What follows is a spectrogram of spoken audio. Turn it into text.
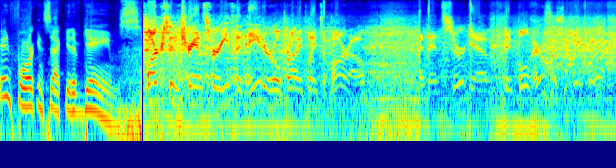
in four consecutive games. Clarkson transfer Ethan Ader will probably play tomorrow. And then Sergeyev, they both. Here's a shot.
